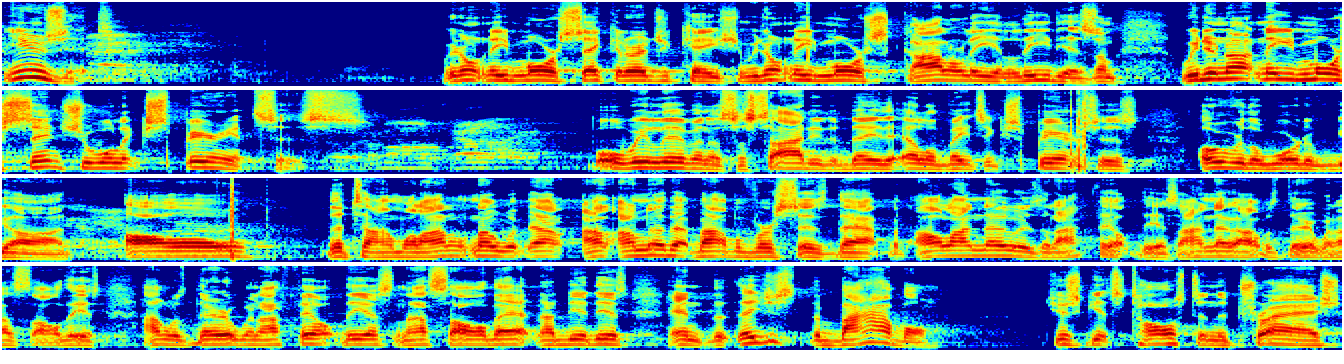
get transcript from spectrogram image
Use it. We don't need more secular education. We don't need more scholarly elitism. We do not need more sensual experiences. Boy, we live in a society today that elevates experiences over the Word of God all the time. Well, I don't know what that, I, I know that Bible verse says that, but all I know is that I felt this. I know I was there when I saw this. I was there when I felt this and I saw that and I did this. And they just, the Bible just gets tossed in the trash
